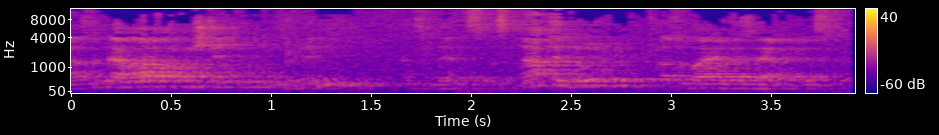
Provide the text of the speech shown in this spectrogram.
also der Wahlordnung steht letztes, nach der Durchführung, also bei Reserveliste.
